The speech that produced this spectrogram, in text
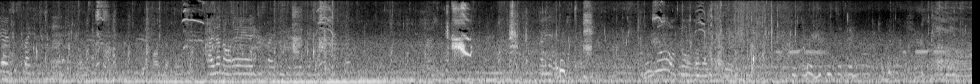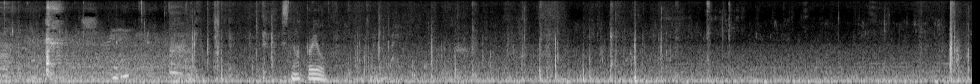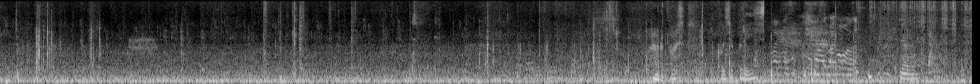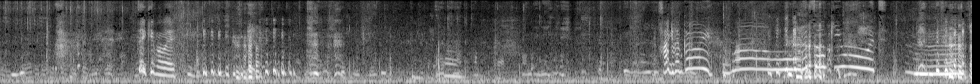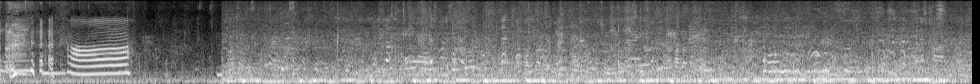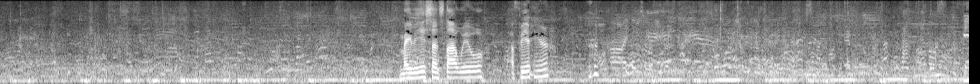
Yeah, just like. I don't know, eh, just I think it's everything. Oh, yeah. No, no, no, no. It's not real. How the bus? Could you please? Take him away. Hug them, guy. Wow, that's so cute. Aww. Maybe Sunstar will appear here. Uh, I hope so.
